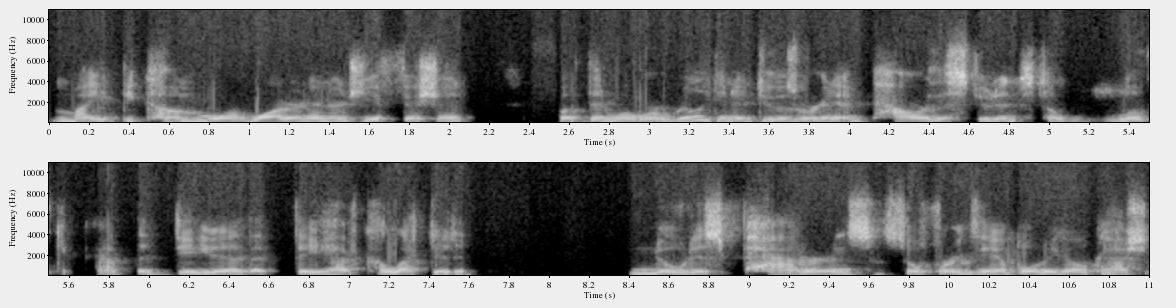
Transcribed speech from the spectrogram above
might become more water and energy efficient. But then what we're really going to do is we're going to empower the students to look at the data that they have collected, notice patterns. So, for example, they go, gosh,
